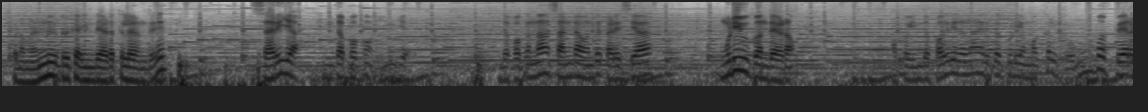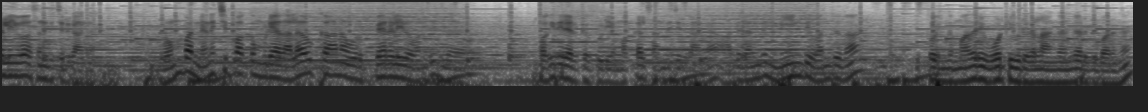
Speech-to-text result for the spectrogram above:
இப்போ நம்ம நின்றுட்டு இருக்க இந்த இடத்துலேருந்து சரியாக இந்த பக்கம் இங்கே. இந்த பக்கம் தான் சண்டை வந்து கடைசியாக முடிவுக்கு வந்த இடம். அப்போ இந்த பகுதியிலலாம் இருக்கக்கூடிய மக்கள் ரொம்ப பேரழிவாக சந்திச்சிருக்காங்க. ரொம்ப நினச்சி பார்க்க முடியாத அளவுக்கான ஒரு பேரழிவை வந்து இந்த பகுதியில் இருக்கக்கூடிய மக்கள் சந்திச்சிருக்காங்க. அதுலேருந்து மீண்டு வந்து தான் இப்போ இந்த மாதிரி ஓட்டு வீடுகள்லாம் அங்கங்கே இருக்குது பாருங்கள்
